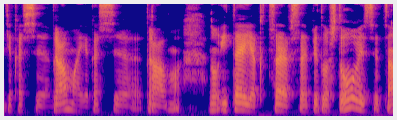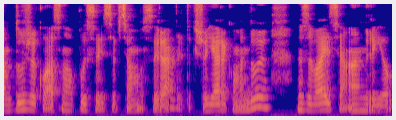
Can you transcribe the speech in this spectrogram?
якась драма, якась е, травма. Ну і те, як це все підлаштовується, там дуже класно описується в цьому серіалі. Так що я рекомендую, називається Unreal.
